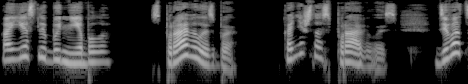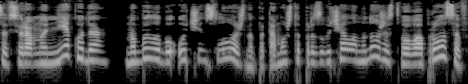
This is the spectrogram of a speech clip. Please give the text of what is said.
А если бы не было? Справилась бы? Конечно, справилась. Деваться все равно некуда, но было бы очень сложно, потому что прозвучало множество вопросов,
